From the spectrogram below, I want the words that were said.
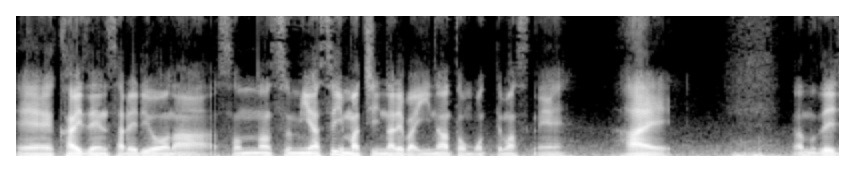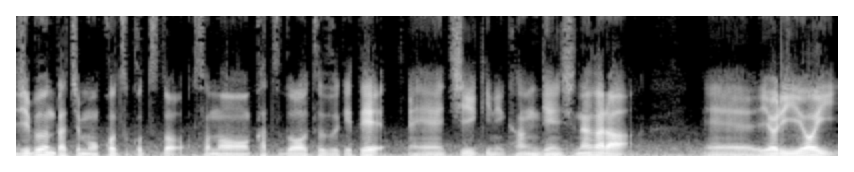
えー、改善されるような、そんな住みやすい街になればいいなと思ってますね。はい。なので自分たちもコツコツとその活動を続けて、えー、地域に還元しながら、えー、より良い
